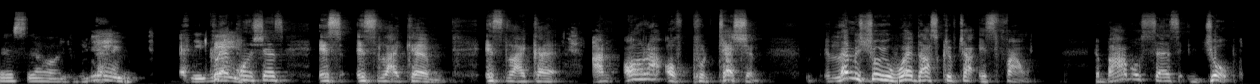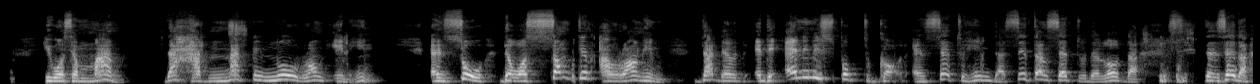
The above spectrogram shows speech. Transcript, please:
Yes, Lord. Amen. A clear conscience is is like um it's like a, an aura of protection. Let me show you where that scripture is found. The Bible says Job, he was a man that had nothing, no wrong in him. And so there was something around him that the, the enemy spoke to God and said to him that Satan said to the Lord that they said that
